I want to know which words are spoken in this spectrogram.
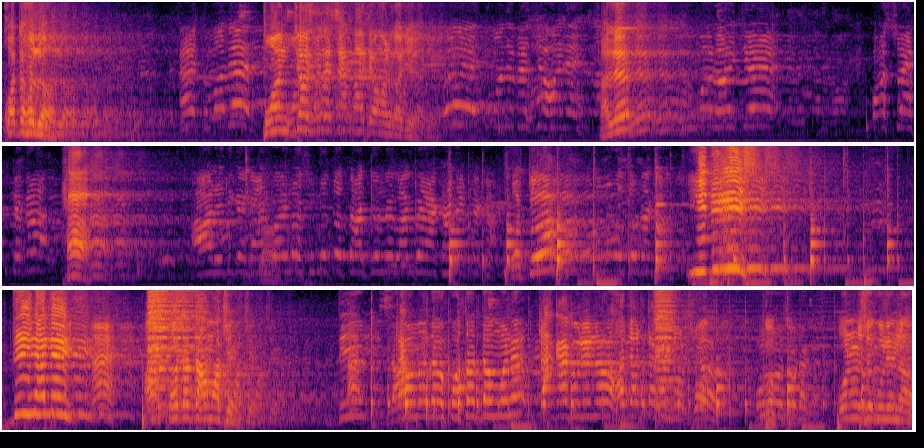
কত হলো? পঞ্চাশ হাজার টাকা আছে আমার কাছে। তাহলে? হ্যাঁ। আর এদিকে গান বাজনা শুনে তো তার জন্য লাগবে এক হাজার টাকা। কত? টাকা। ইদ্রিস! দিই না দিই। হ্যাঁ। আর কত দাম আছে? দিন দাও না দাও কথার দাম মানে? টাকা গুনে নাও হাজার টাকা নোট পনেরোশো গুনে নাও।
